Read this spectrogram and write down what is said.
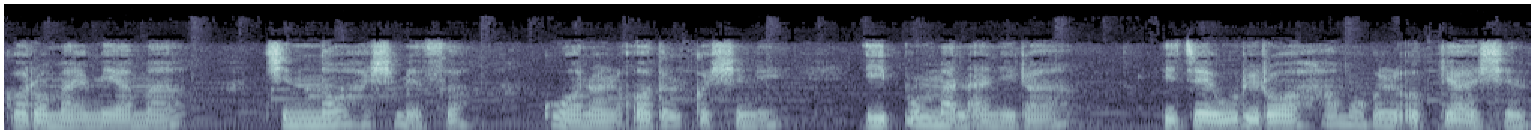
그로 말미암아 진노하심에서 구원을 얻을 것이니 이뿐만 아니라 이제 우리로 하목을 얻게 하신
